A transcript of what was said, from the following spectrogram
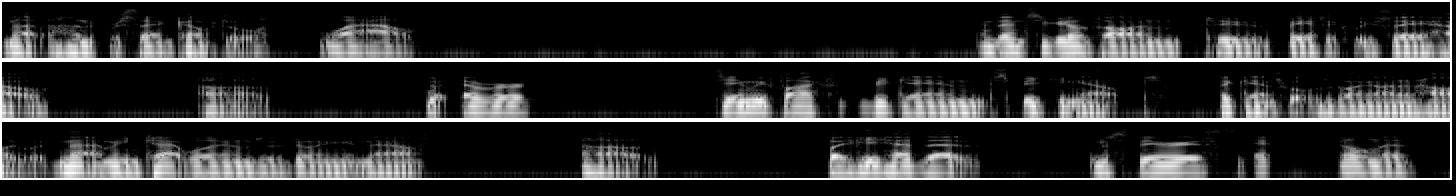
not 100% comfortable." Wow. And then she goes on to basically say how uh, whatever Jamie Foxx began speaking out against what was going on in Hollywood. Now, I mean, Katt Williams is doing it now, uh, but he had that mysterious illness,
